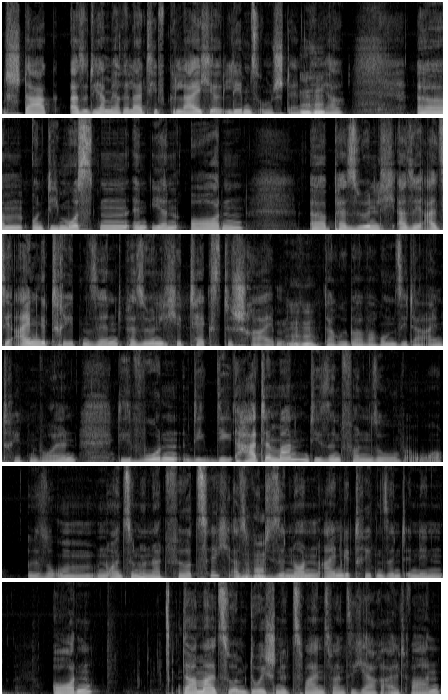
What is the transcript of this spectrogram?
stark, also die haben ja relativ gleiche Lebensumstände, ja. Ähm, und die mussten in ihren Orden äh, persönlich, also als sie eingetreten sind, persönliche Texte schreiben darüber, warum sie da eintreten wollen. Die wurden, die, die hatte man, die sind von so, so um 1940, also wo diese Nonnen eingetreten sind in den Orden damals so im Durchschnitt 22 Jahre alt waren.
